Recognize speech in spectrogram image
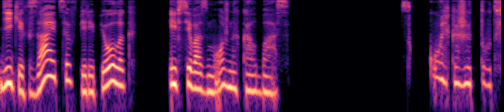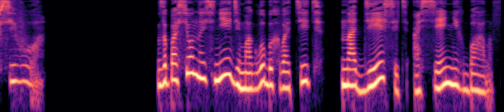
диких зайцев, перепелок и всевозможных колбас. Сколько же тут всего! Запасенной снеди могло бы хватить на десять осенних баллов.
